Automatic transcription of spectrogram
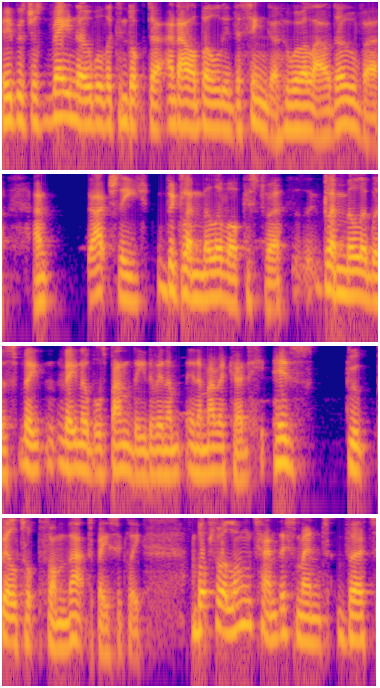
It was just Ray Noble, the conductor, and Al Bowlly, the singer, who were allowed over. And actually, the Glenn Miller Orchestra. Glenn Miller was Ray, Ray Noble's band leader in in America, and his group built up from that basically. But for a long time, this meant that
